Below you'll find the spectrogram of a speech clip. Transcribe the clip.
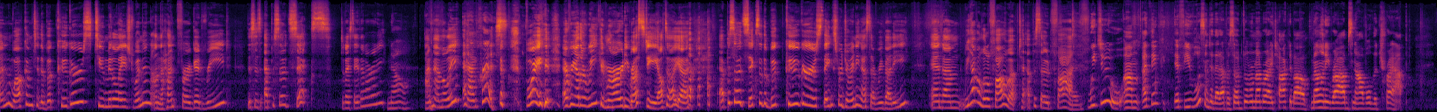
everyone. Welcome to the Book Cougars, two middle aged women on the hunt for a good read. This is episode six. Did I say that already? No. I'm Emily. And I'm Chris. Boy, every other week, and we're already rusty, I'll tell you. episode six of the Book Cougars. Thanks for joining us, everybody. And um, we have a little follow up to episode five. we do. Um, I think if you listen to that episode, you'll remember I talked about Melanie Raabe's novel, The Trap.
